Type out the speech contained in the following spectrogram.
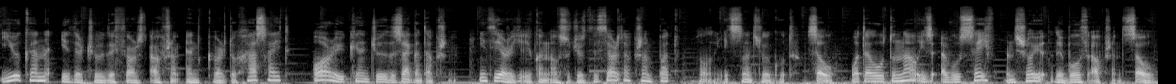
you can either choose the first option and convert to Hussite, or you can choose the second option. In theory, you can also choose the third option, but well, it's not really good. So, what I will do now is I will save and show you the both options. So,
